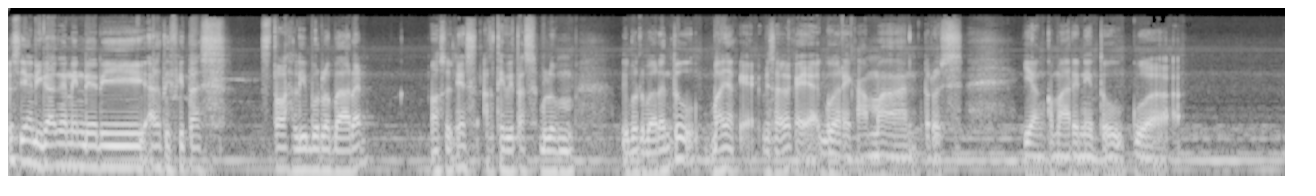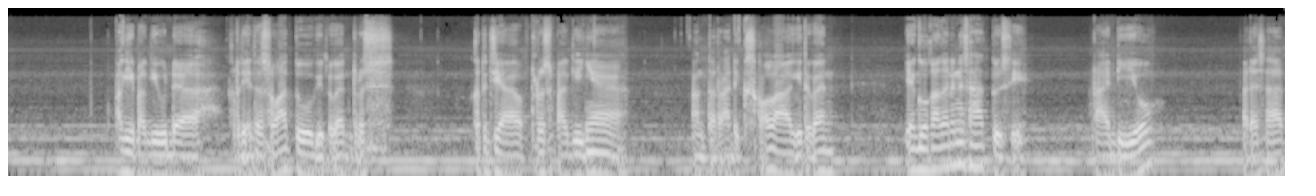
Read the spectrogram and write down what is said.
Terus yang dikangenin dari aktivitas setelah libur lebaran maksudnya aktivitas sebelum libur lebaran tuh banyak ya. Misalnya kayak gue rekaman terus yang kemarin itu gue pagi-pagi udah kerjain sesuatu gitu kan terus kerja terus paginya antar adik sekolah gitu kan. Yang gue kangenin satu sih radio pada saat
